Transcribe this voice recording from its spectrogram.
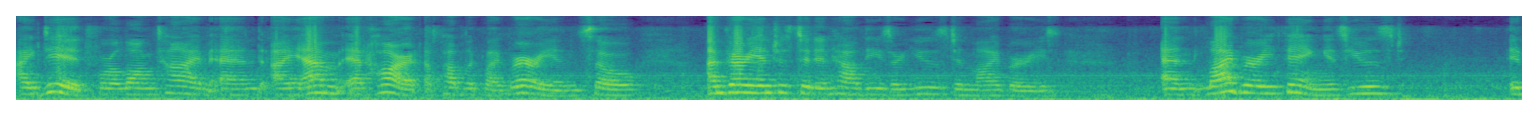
I did for a long time, and I am at heart a public librarian. So I'm very interested in how these are used in libraries. And Library Thing is used in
